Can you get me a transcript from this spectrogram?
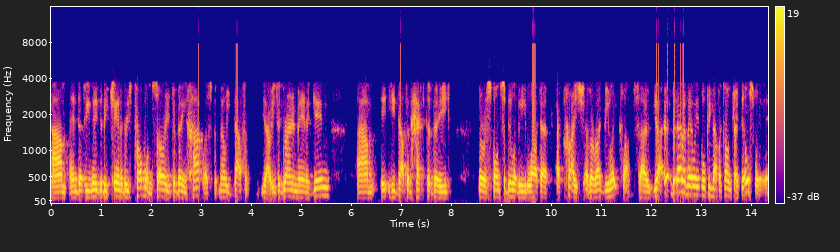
Um, and does he need to be Canterbury's problem? Sorry for being heartless, but no, he doesn't. You know, he's a grown man again. Um, he, he, doesn't have to be the responsibility like a, a creche of a rugby league club. So, yeah, but Adam Elliott will pick up a contract elsewhere.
